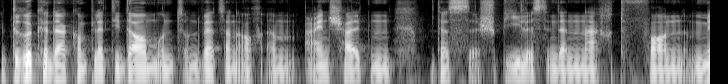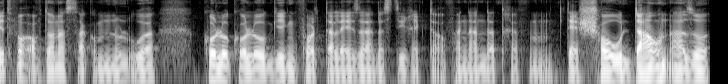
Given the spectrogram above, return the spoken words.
drücke da komplett die Daumen und, und werde dann auch ähm, einschalten. Das Spiel ist in der Nacht von Mittwoch auf Donnerstag um 0 Uhr. Colo Colo gegen Fortaleza, das direkte Aufeinandertreffen. Der Showdown, also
